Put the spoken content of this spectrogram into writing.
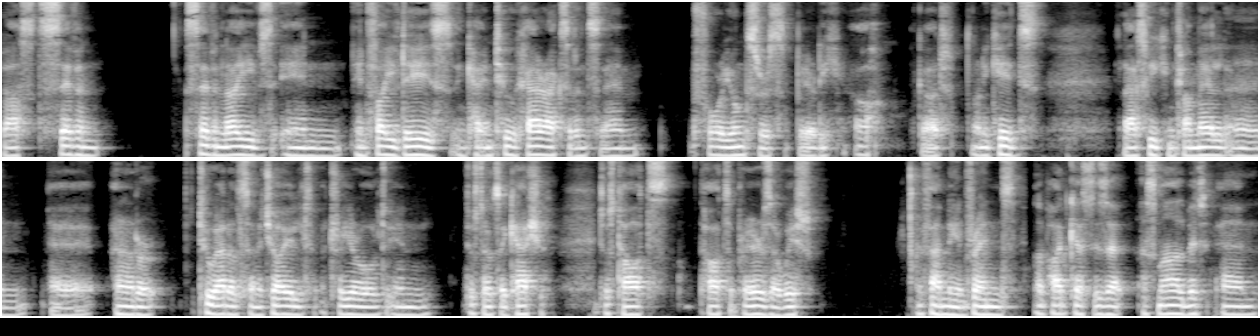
lost seven seven lives in in five days in, in two car accidents. Um, four youngsters barely. Oh God, only kids. Last week in Clonmel and uh, another two adults and a child, a three year old in just outside Cashel. Just thoughts, thoughts and prayers are with family and friends. The podcast is a, a small bit um,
